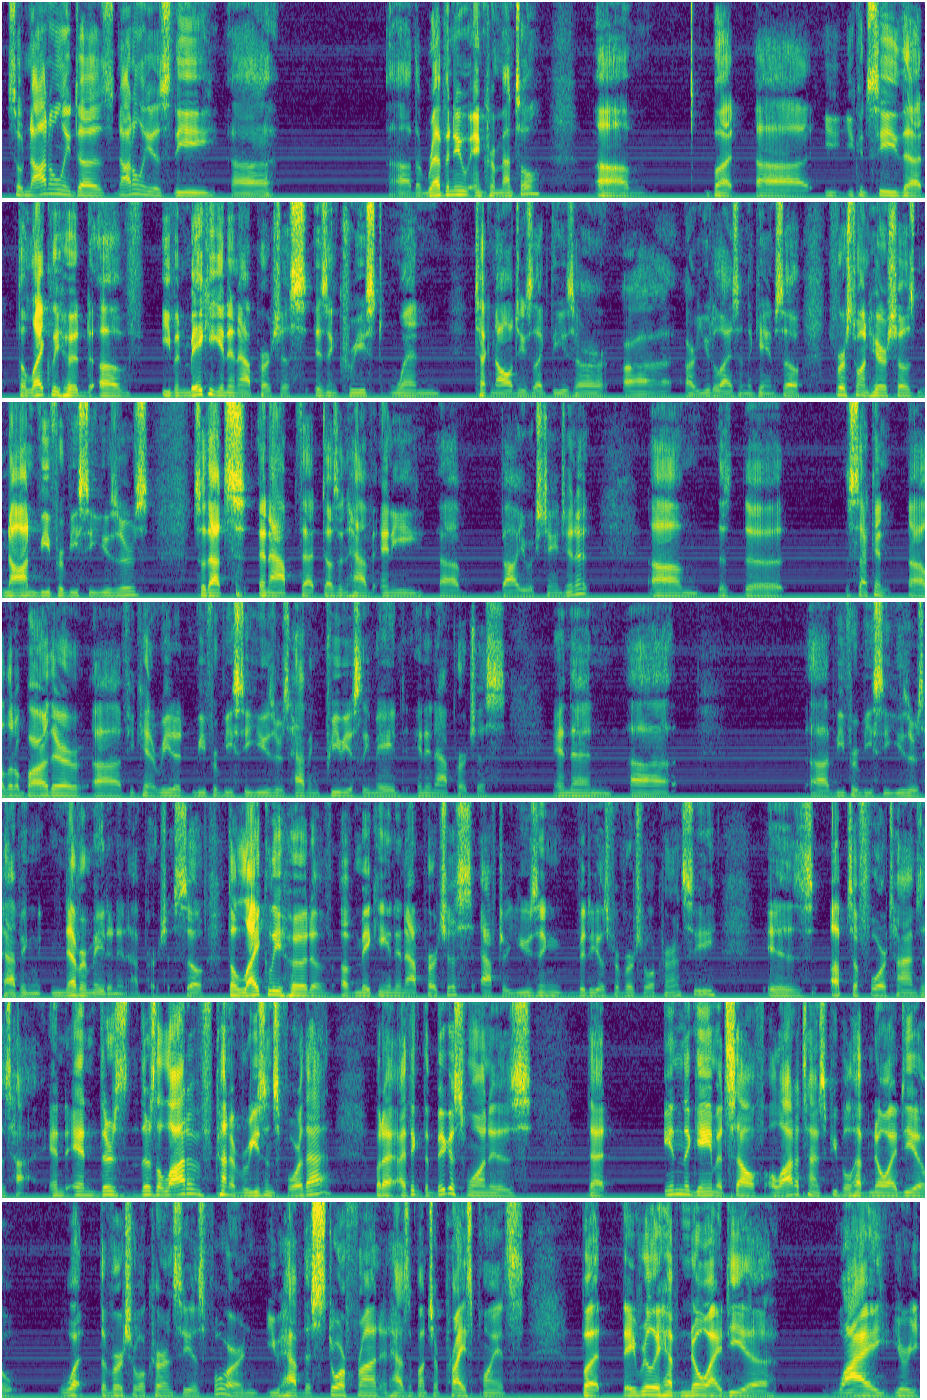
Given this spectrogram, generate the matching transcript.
so not only does not only is the uh, uh, the revenue incremental, um, but uh, you, you can see that the likelihood of even making an in-app purchase is increased when technologies like these are uh, are utilized in the game. So the first one here shows non-V for VC users. So that's an app that doesn't have any uh, value exchange in it. Um, the, the, the second uh, little bar there, uh, if you can't read it, V for VC users having previously made an in-app purchase, and then uh, uh, V for VC users having never made an in-app purchase. So the likelihood of, of making an in-app purchase after using videos for virtual currency is up to four times as high. And and there's there's a lot of kind of reasons for that, but I, I think the biggest one is that in the game itself, a lot of times people have no idea what the virtual currency is for, and you have this storefront, it has a bunch of price points, but they really have no idea why you're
